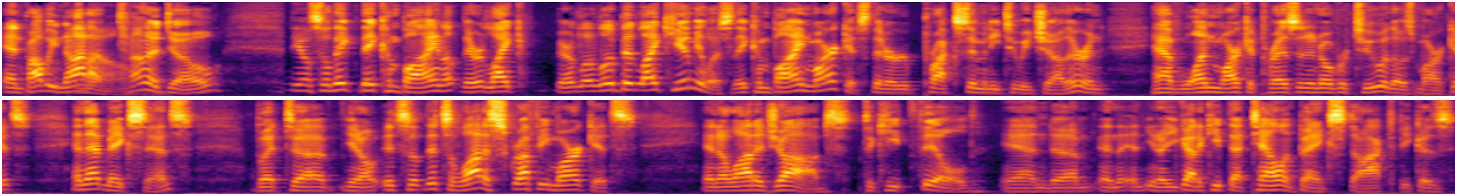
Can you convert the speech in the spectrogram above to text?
and probably not No. a ton of dough. You know, so they they combine. They're like they're a little bit like Cumulus. They combine markets that are proximity to each other and have one market president over two of those markets, and that makes sense. But uh, you know, it's a, it's a lot of scruffy markets and a lot of jobs to keep filled, and um, and, and you know you got to keep that talent bank stocked because.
